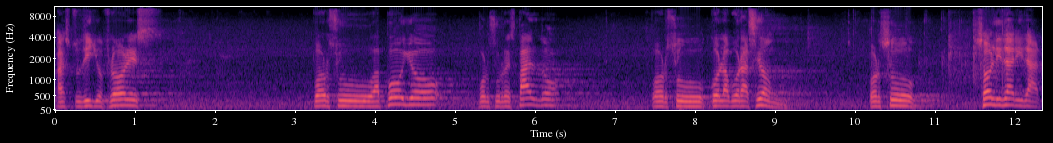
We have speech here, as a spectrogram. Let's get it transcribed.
Astudillo Flores, por su apoyo, por su respaldo, por su colaboración, por su solidaridad.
